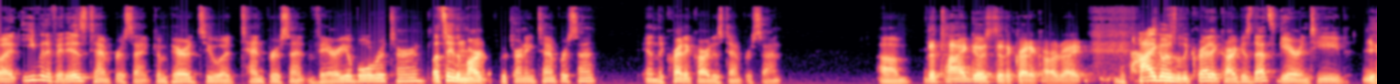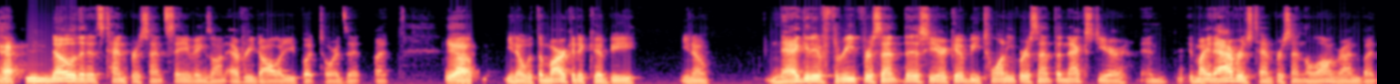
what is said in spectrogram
But even if it is 10% compared to a 10% variable return, let's say the mm. market's returning 10% and the credit card is 10%. Um, the tie goes to the credit card, right? The tie goes to the credit card because that's guaranteed. Yeah. You know that it's 10% savings on every dollar you put towards it. But, yeah, uh, you know, with the market, it could be, you know, negative 3% this year, it could be 20% the next year. And it might average 10% in the long run. But,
